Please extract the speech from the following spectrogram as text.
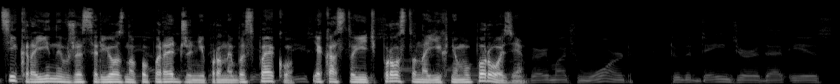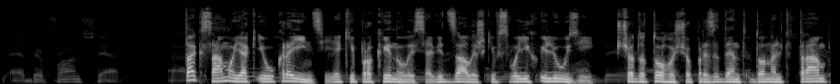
ці країни вже серйозно попереджені про небезпеку, яка стоїть просто на їхньому порозі. Так само, як і українці, які прокинулися від залишків своїх ілюзій щодо того, що президент Дональд Трамп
